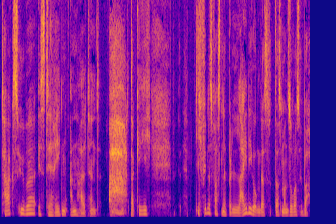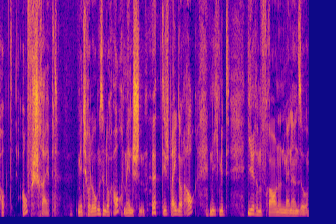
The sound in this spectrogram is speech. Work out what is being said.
Tagsüber ist der Regen anhaltend. Ah, da gehe ich. Ich finde es fast eine Beleidigung, dass, dass man sowas überhaupt aufschreibt. Meteorologen sind doch auch Menschen. Die sprechen doch auch nicht mit ihren Frauen und Männern so.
